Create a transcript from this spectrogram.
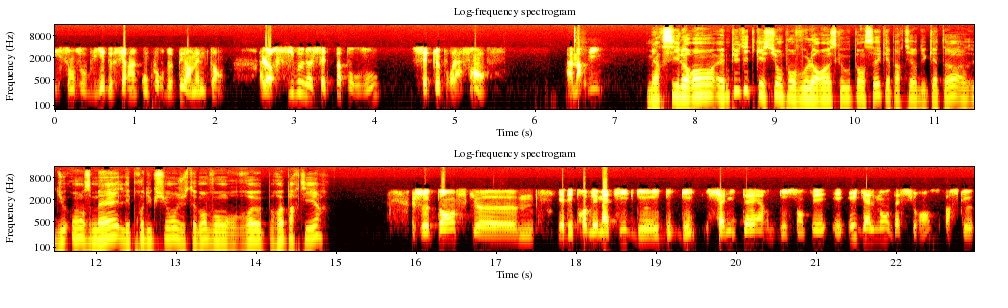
et sans oublier de faire un concours de paix en même temps. Alors si vous ne le faites pas pour vous, faites-le pour la France. À mardi. Merci Laurent. Une petite question pour vous Laurent. Est-ce que vous pensez qu'à partir du 14, du 11 mai, les productions justement vont re- repartir? Je pense qu'il y a des problématiques de, de, de sanitaires, de santé et également d'assurance, parce que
